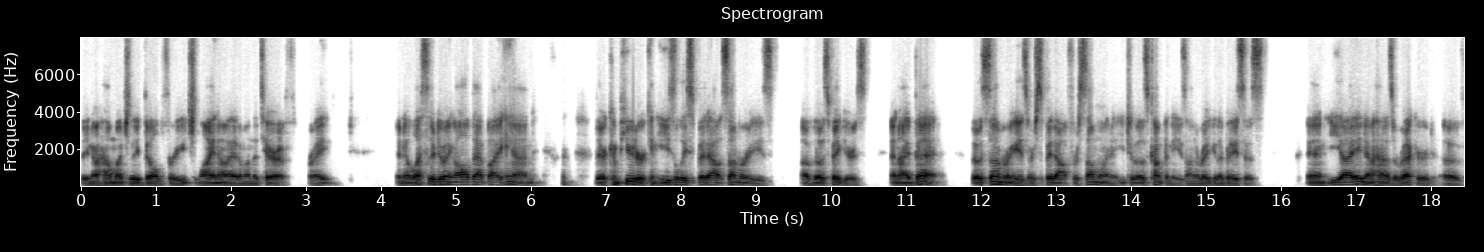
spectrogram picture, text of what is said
They know how much they billed for each line item on the tariff, right? And unless they're doing all of that by hand, their computer can easily spit out summaries of those figures. And I bet those summaries are spit out for someone at each of those companies on a regular basis. And EIA now has a record of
